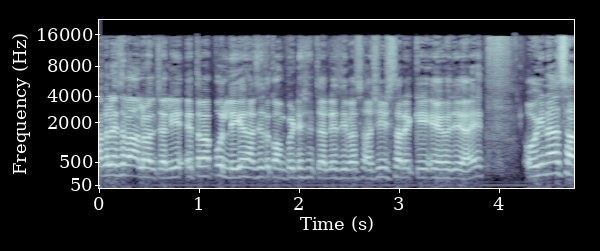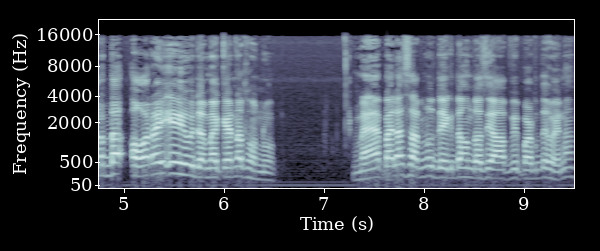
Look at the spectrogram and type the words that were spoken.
ਅਗਲੇ ਸਵਾਲ ਵੱਲ ਚੱਲੀਏ। ਇਹ ਤਾਂ ਮੈਂ ਭੁੱਲ ਹੀ ਗਿਆ ਸੀ ਤਾਂ ਕੰਪੀਟੀਸ਼ਨ ਚੱਲੇ ਸੀ ਬਸ। ਆਸ਼ੀਸ਼ ਸਰ ਕਿ ਇਹੋ ਜਿਹੇ ਆਏ। ਉਹੀ ਨਾ ਸਰ ਦਾ ਔਰਾ ਹੀ ਇਹੋ ਜਿਹਾ ਮੈਂ ਕਹਿੰਦਾ ਤੁਹਾਨੂੰ। ਮੈਂ ਪਹਿਲਾਂ ਸਰ ਨੂੰ ਦੇਖਦਾ ਹੁੰਦਾ ਸੀ, ਆਪ ਵੀ ਪੜ੍ਹਦੇ ਹੋਏ ਨਾ।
